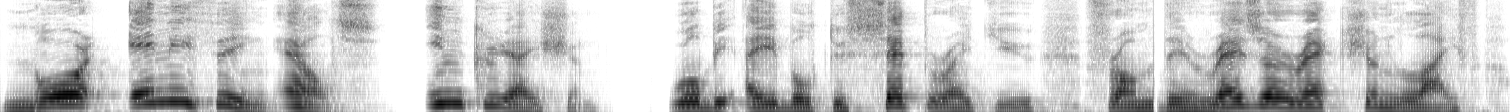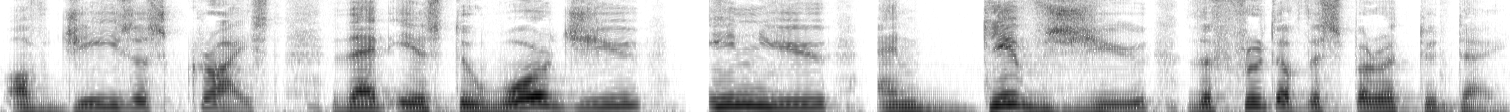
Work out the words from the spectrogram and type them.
nor anything else in creation will be able to separate you from the resurrection life of Jesus Christ that is towards you, in you, and gives you the fruit of the Spirit today.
